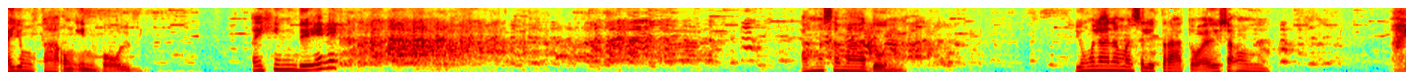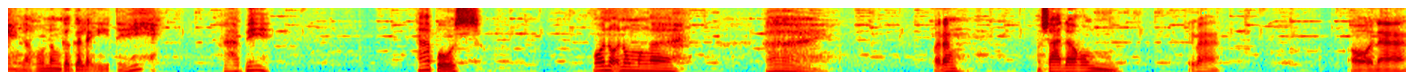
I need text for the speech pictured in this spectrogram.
ay yung taong involved. Ay hindi. Ang masama doon, yung wala naman sa litrato ay isang, ay naku, nang gagalaite. Grabe. Tapos, kung ano-anong mga, ay, parang masyado akong, di ba, Oo na,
